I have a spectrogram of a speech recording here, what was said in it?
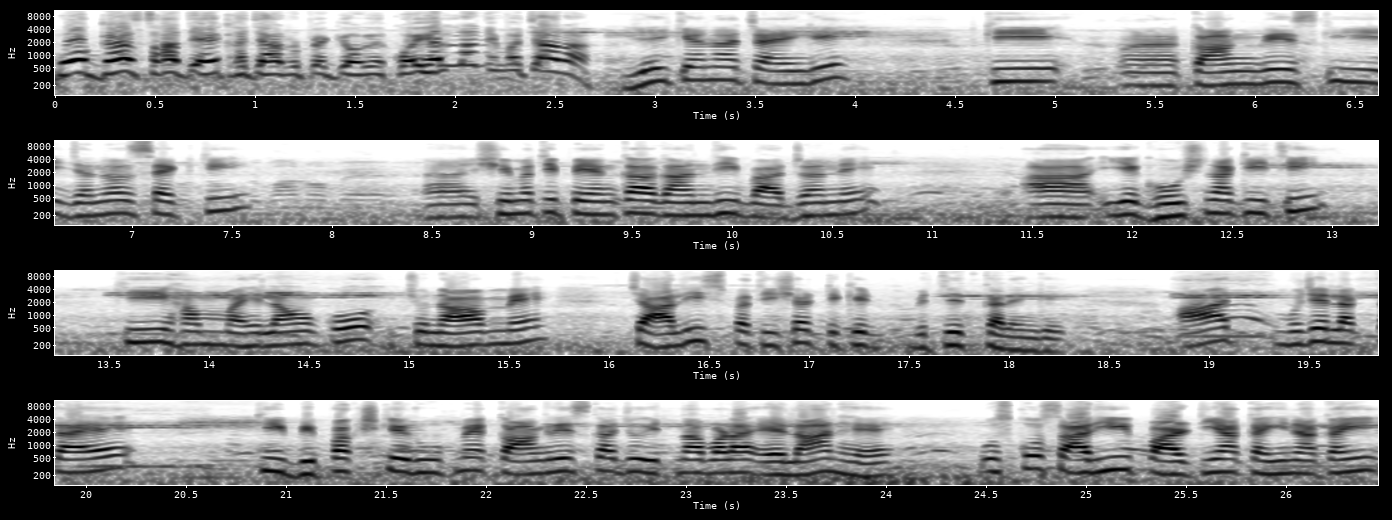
वो गैस आज एक हज़ार रुपये की हो गई कोई हल्ला नहीं मचा रहा। यही कहना चाहेंगे कि कांग्रेस की जनरल सेक्रेटरी श्रीमती प्रियंका गांधी वाड्रा ने अ, ये घोषणा की थी कि हम महिलाओं को चुनाव में 40 प्रतिशत टिकट वितरित करेंगे। आज मुझे लगता है कि विपक्ष के रूप में कांग्रेस का जो इतना बड़ा ऐलान है उसको सारी पार्टियाँ कहीं ना कहीं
